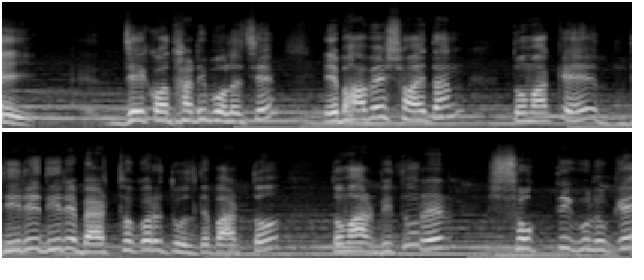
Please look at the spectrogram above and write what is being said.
এই, যে কথাটি বলেছে, এভাবে শয়তান তোমাকে ধীরে ধীরে ব্যর্থ করে তুলতে পারত, তোমার ভিতরের শক্তিগুলোকে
